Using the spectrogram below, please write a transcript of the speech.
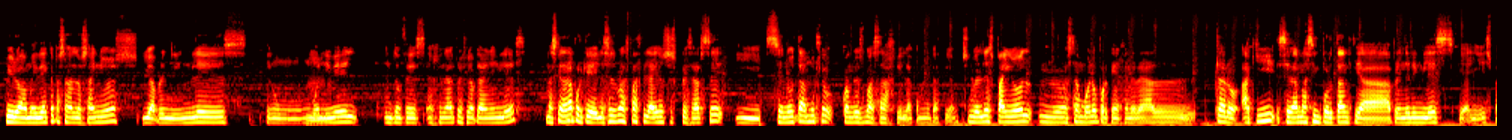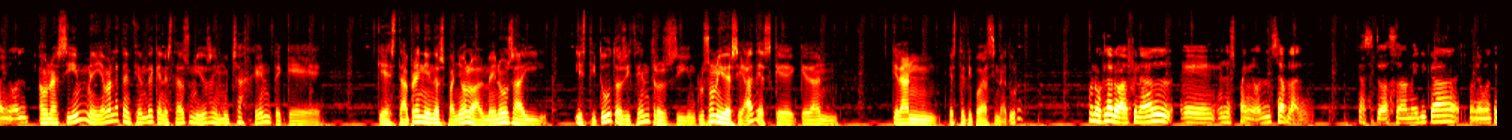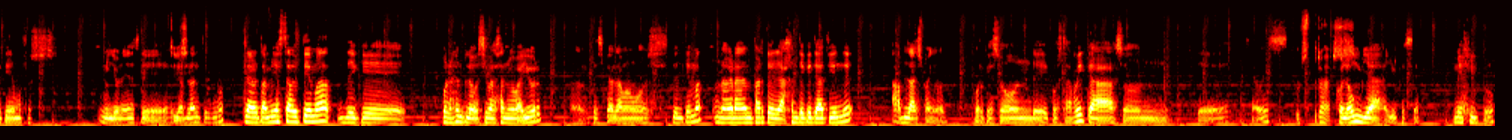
Pero a medida que pasaban los años, yo aprendí inglés, tengo un buen Mm. nivel. Entonces, en general prefiero hablar en inglés. Más que nada porque les es más fácil a ellos expresarse y se nota mucho cuando es más ágil la comunicación. Su nivel de español no es tan bueno porque en general, claro, aquí se da más importancia a aprender inglés que allí español. Aún así, me llama la atención de que en Estados Unidos hay mucha gente que, que está aprendiendo español, o al menos hay institutos y centros, e incluso universidades que, que dan, que dan este tipo de asignatura. Bueno, claro, al final eh, el español se habla en casi toda Sudamérica y una lengua que tiene muchos millones de, Sí, de sí. hablantes, ¿no? Claro, también está el tema de que, por ejemplo, si vas a Nueva York, antes que hablábamos del tema, una gran parte de la gente que te atiende habla español, porque son de Costa Rica, son de, ¿sabes? Ostras. Colombia, yo qué sé, México.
